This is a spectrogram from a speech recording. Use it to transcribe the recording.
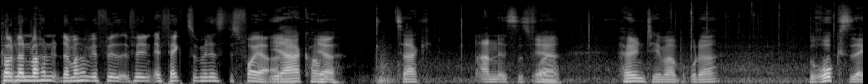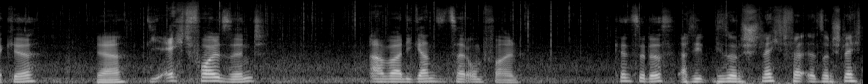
komm, dann machen, dann machen wir für, für den Effekt zumindest das Feuer an. Ja, komm. Ja, Zack, an ist es Feuer. Höllenthema, Bruder. Rucksäcke, ja. die echt voll sind, aber die ganze Zeit umfallen. Kennst du das? Ach, die, die so einen schlecht, so einen schlecht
